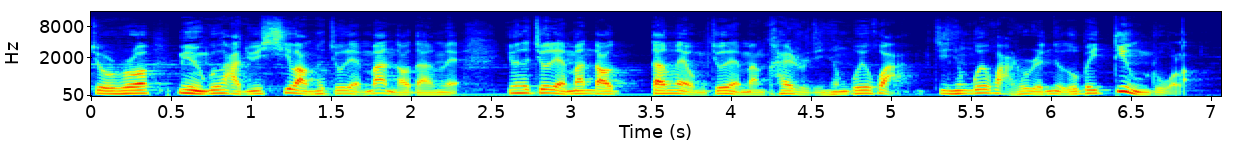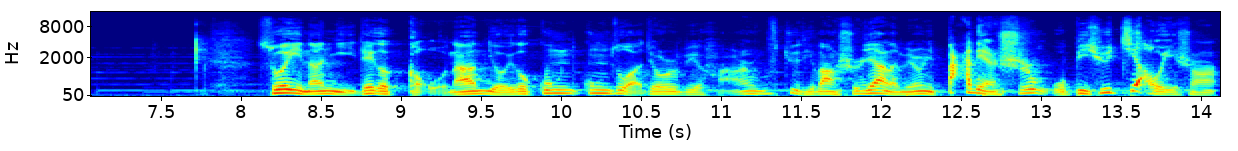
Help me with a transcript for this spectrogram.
就是说，命运规划局希望他九点半到单位，因为他九点半到单位，我们九点半开始进行规划，进行规划的时候人就都被定住了。所以呢，你这个狗呢有一个工工作，就是比好像具体忘时间了，比如你八点十五必须叫一声，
